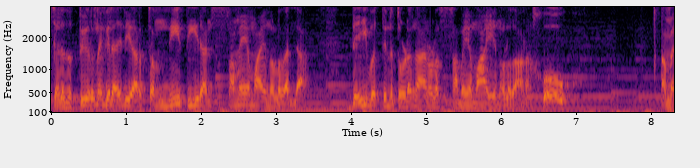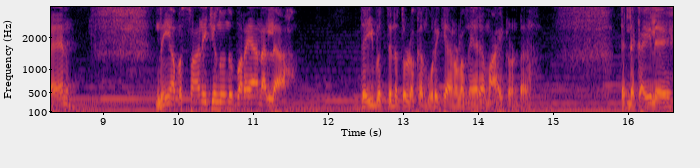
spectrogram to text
ചിലത് തീർന്നെങ്കിൽ അതിന്റെ അർത്ഥം നീ തീരാൻ സമയമായി എന്നുള്ളതല്ല. ദൈവത്തിന് തുടങ്ങാനുള്ള സമയമായി എന്നുള്ളതാണ്. ഹോ. അമേൻ നീ അവസാനിക്കുന്നു എന്ന് പറയാനല്ല. ദൈവത്തിന് തുടക്കം കുറിക്കാനുള്ള നേരമായിട്ടുണ്ട്. എന്റെ കയ്യിലെ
